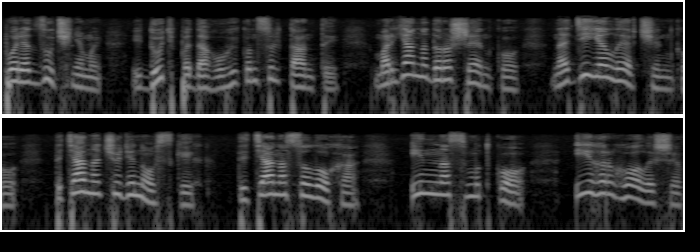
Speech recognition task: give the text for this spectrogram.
поряд з учнями йдуть педагоги-консультанти Мар'яна Дорошенко, Надія Левченко, Тетяна Чудіновських, Тетяна Солоха, Інна Смутко, Ігор Голишев,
